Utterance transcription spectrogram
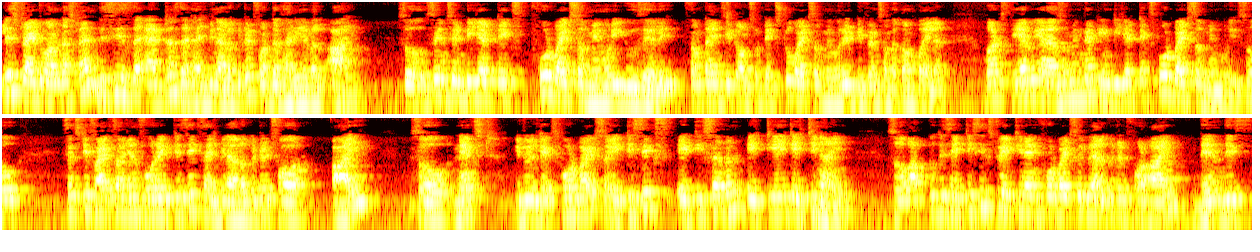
please try to understand this is the address that has been allocated for the variable i. So since integer takes 4 bytes of memory usually, sometimes it also takes 2 bytes of memory, depends on the compiler. But here we are assuming that integer takes 4 bytes of memory. So 65,486 has been allocated for i. So next it will take 4 bytes. So 86, 87, 88, 89. So up to this 86 to 89 4 bytes will be allocated for i. Then this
